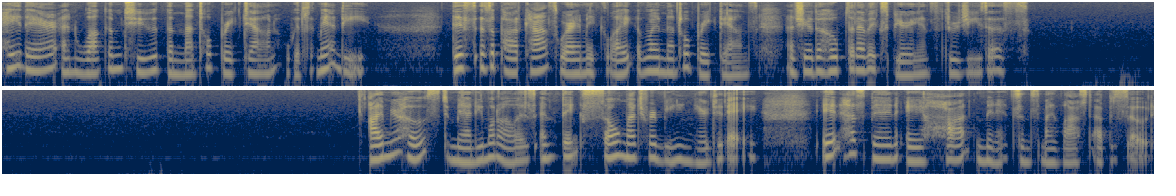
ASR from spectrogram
Hey there, and welcome to The Mental Breakdown with Mandy. This is a podcast where I make light of my mental breakdowns and share the hope that I've experienced through Jesus. I'm your host, Mandy Morales, and thanks so much for being here today. It has been a hot minute since my last episode.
